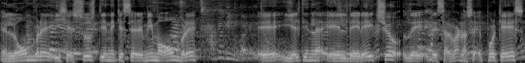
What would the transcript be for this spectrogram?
el hombre y Jesús tiene que ser el mismo hombre eh, y él tiene el derecho de, de, salvarnos, eh, porque es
